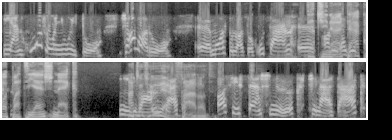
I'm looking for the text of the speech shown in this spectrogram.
ilyen húzó-nyújtó, csavaró ö, mozdulatok után... ö, De csinálták egyéb- a paciensnek? így Hát, van, ő tehát elfárad. asszisztens nők csinálták,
